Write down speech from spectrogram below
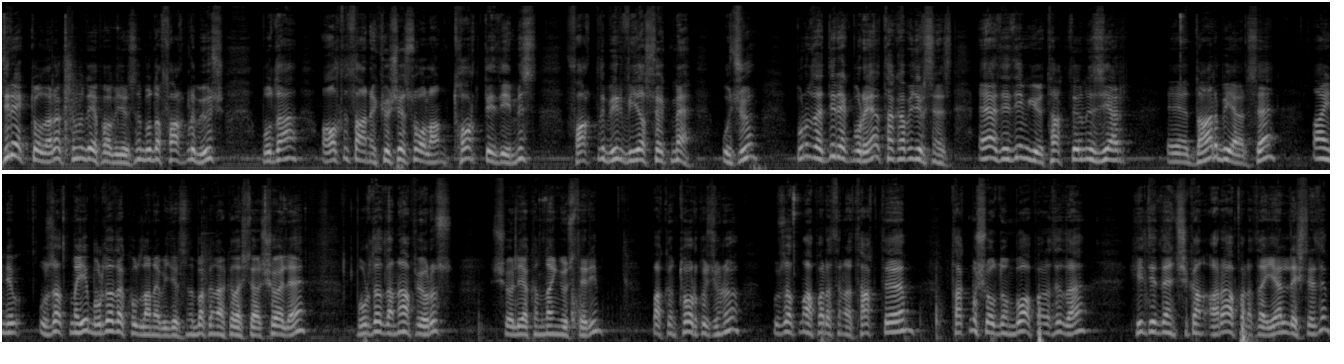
Direkt olarak şunu da yapabilirsiniz. Bu da farklı bir uç. Bu da 6 tane köşesi olan tork dediğimiz farklı bir vida sökme ucu. Bunu da direkt buraya takabilirsiniz. Eğer dediğim gibi taktığınız yer e, dar bir yerse aynı uzatmayı burada da kullanabilirsiniz. Bakın arkadaşlar şöyle. Burada da ne yapıyoruz? Şöyle yakından göstereyim. Bakın tork ucunu uzatma aparatına taktım. Takmış olduğum bu aparatı da Hilti'den çıkan ara aparata yerleştirdim.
